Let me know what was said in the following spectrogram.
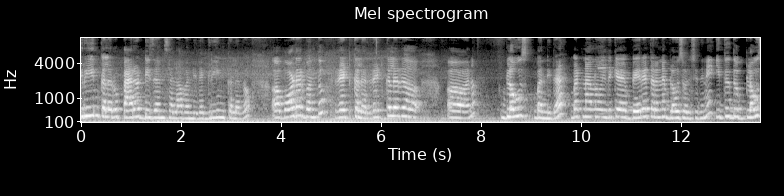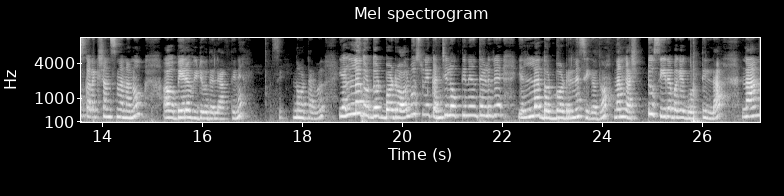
ಗ್ರೀನ್ ಕಲರು ಪ್ಯಾರಟ್ ಡಿಸೈನ್ಸ್ ಎಲ್ಲ ಬಂದಿದೆ ಗ್ರೀನ್ ಕಲರು ಬಾರ್ಡರ್ ಬಂದು red colour red colour blouse ಬಂದಿದೆ. ಬಟ್ ನಾನು ಇದಕ್ಕೆ ಬೇರೆ ಥರನೇ ಬ್ಲೌಸ್ ಹೊಲಿಸಿದ್ದೀನಿ. ಇದ್ರದ್ದು ಬ್ಲೌಸ್ ಕಲೆಕ್ಷನ್ಸ್ನ ನಾನು ಬೇರೆ ವಿಡಿಯೋದಲ್ಲಿ ಹಾಕ್ತೀನಿ. ನೋಡ್ತಾ ಇರ್ಬೋದು ಎಲ್ಲ ದೊಡ್ಡ ದೊಡ್ಡ ಬಾರ್ಡ್ರ್ ಆಲ್ಮೋಸ್ಟ್ ನೀವು ಕಂಚಿಲಿ ಹೋಗ್ತೀನಿ ಅಂತ ಹೇಳಿದ್ರೆ ಎಲ್ಲ ದೊಡ್ಡ ಬಾರ್ಡ್ರನ್ನೇ ಸಿಗೋದು. ನನಗೆ ಅಷ್ಟು ಸೀರೆ ಬಗ್ಗೆ ಗೊತ್ತಿಲ್ಲ. ನಾನು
